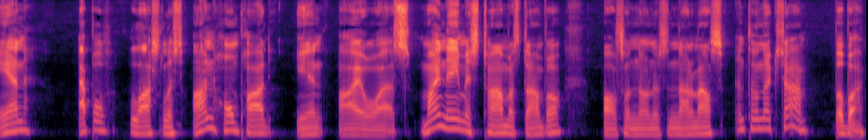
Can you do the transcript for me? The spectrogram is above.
and Apple Lossless on HomePod in iOS. My name is Thomas Domville, also known as Anonymous. Until next time, bye bye.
